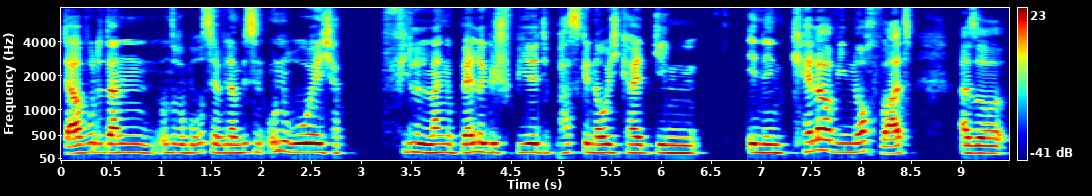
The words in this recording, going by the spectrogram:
da wurde dann unsere Borussia wieder ein bisschen unruhig, hat viele lange Bälle gespielt, die Passgenauigkeit ging in den Keller wie noch was. Also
